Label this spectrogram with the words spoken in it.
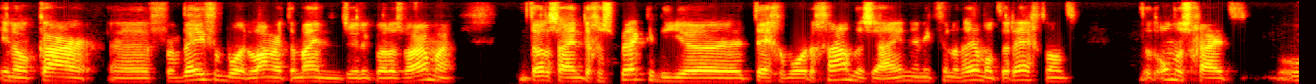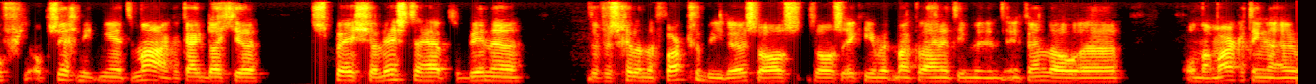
in elkaar uh, verweven wordt. Lange termijn natuurlijk weliswaar, maar dat zijn de gesprekken die uh, tegenwoordig gaande zijn. En ik vind dat helemaal terecht, want dat onderscheid hoef je op zich niet meer te maken. Kijk, dat je specialisten hebt binnen de verschillende vakgebieden, zoals, zoals ik hier met mijn kleine team in, in Venlo uh, onder marketing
